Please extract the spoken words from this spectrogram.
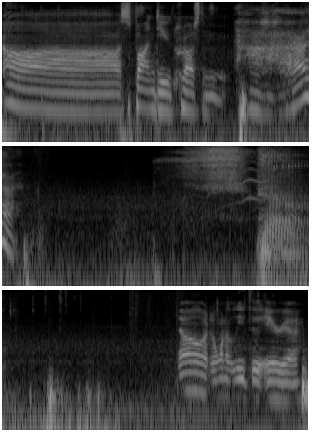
Ah, spawned you across the. Ah. No, I don't want to leave the area.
